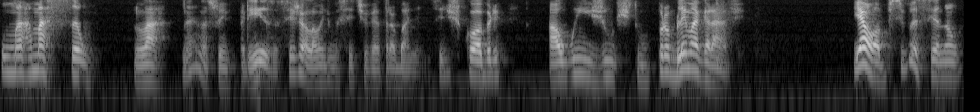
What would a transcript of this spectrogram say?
uma armação lá, né, na sua empresa, seja lá onde você estiver trabalhando. Você descobre algo injusto, um problema grave. E é óbvio, se você não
